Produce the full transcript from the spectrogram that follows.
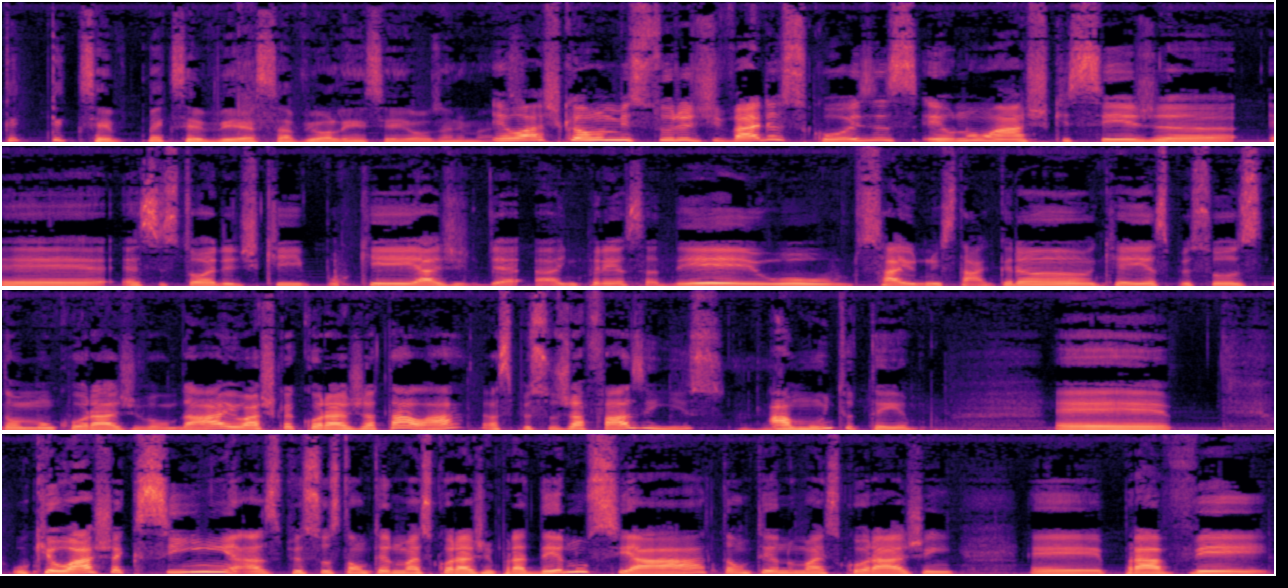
que, que que você, como é que você vê essa violência aí aos animais? Eu acho que é uma mistura de várias coisas. Eu não acho que seja é, essa história de que porque a, a imprensa deu ou saiu no Instagram, que aí as pessoas tomam coragem e vão dar. Eu acho que a coragem já tá lá. As pessoas já fazem isso há muito tempo. É, o que eu acho é que sim, as pessoas estão tendo mais coragem para denunciar, estão tendo mais coragem para ver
